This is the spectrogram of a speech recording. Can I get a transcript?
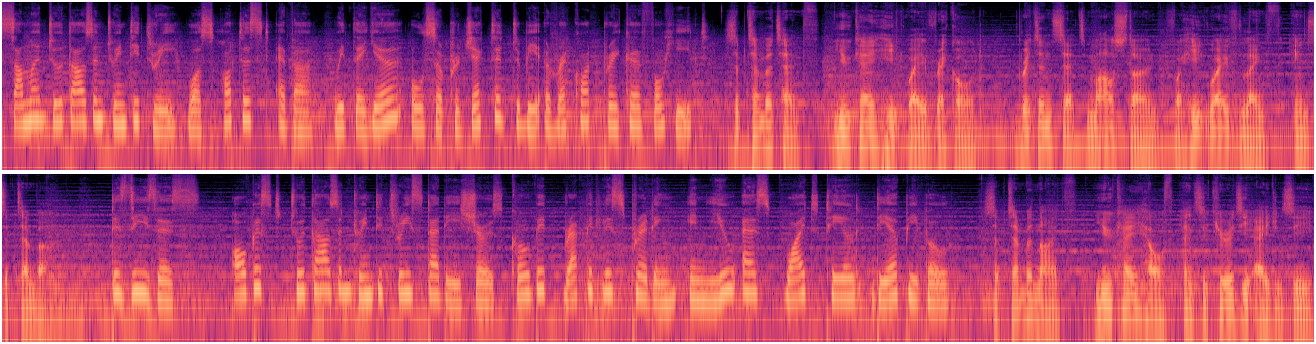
summer 2023 was hottest ever, with the year also projected to be a record breaker for heat. September 10th, UK heatwave record. Britain sets milestone for heatwave length in September. Diseases. August 2023 study shows COVID rapidly spreading in US white-tailed deer people. September 9th, UK Health and Security Agency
